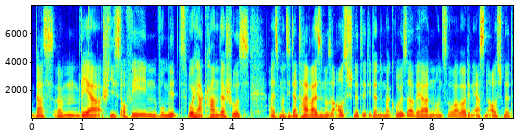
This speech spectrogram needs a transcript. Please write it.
dass ähm, wer schießt auf wen, womit, woher kam der Schuss. Also man sieht dann teilweise nur so Ausschnitte, die dann immer größer werden und so, aber den ersten Ausschnitt,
